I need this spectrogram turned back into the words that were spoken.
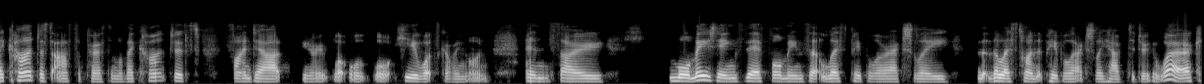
they can't just ask the person or they can't just find out, you know, or, or hear what's going on. And so more meetings therefore means that less people are actually the less time that people actually have to do the work,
